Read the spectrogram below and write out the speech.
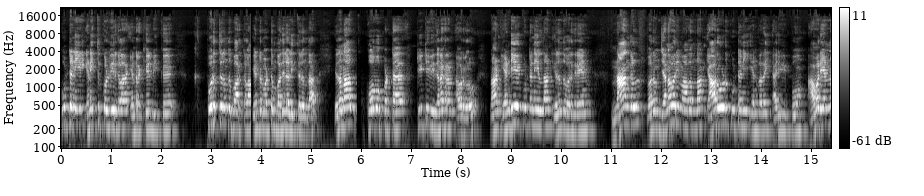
கூட்டணியில் இணைத்துக் கொள்வீர்களா என்ற கேள்விக்கு பொறுத்திருந்து பார்க்கலாம் என்று மட்டும் பதிலளித்திருந்தார். இதனால் கோபப்பட்ட டிடிவி தினகரன் அவர்களோ நான் என்டிஏ கூட்டணியில் தான் இருந்து வருகிறேன். நாங்கள் வரும் ஜனவரி மாதம்தான் யாரோடு கூட்டணி என்பதை அறிவிப்போம். அவர் என்ன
